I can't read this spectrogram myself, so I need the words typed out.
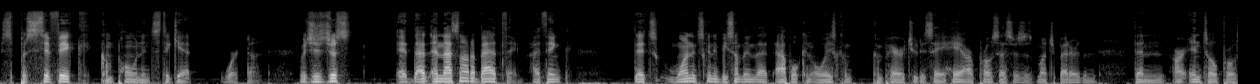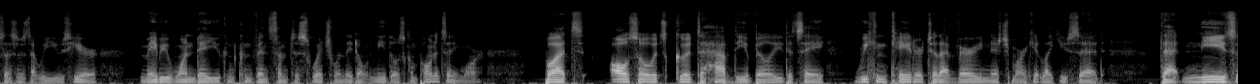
specific components to get work done, which is just eh, that, and that's not a bad thing. I think that's one. It's going to be something that Apple can always com- compare to to say, hey, our processors is much better than than our Intel processors that we use here. Maybe one day you can convince them to switch when they don't need those components anymore. But also, it's good to have the ability to say, we can cater to that very niche market, like you said, that needs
